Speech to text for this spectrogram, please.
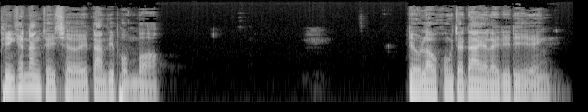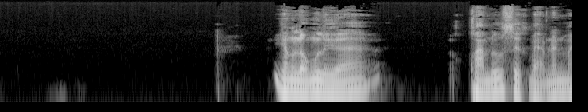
เพียงแค่นั่งเฉยๆ ตามที่ผมบอก เดี๋ยวเราคงจะได้อะไรดีๆ เอง ยังหลงเหลือความรู้สึกแบบนั้นไหม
